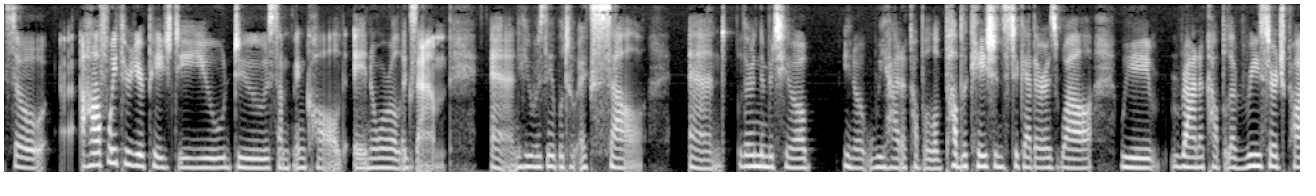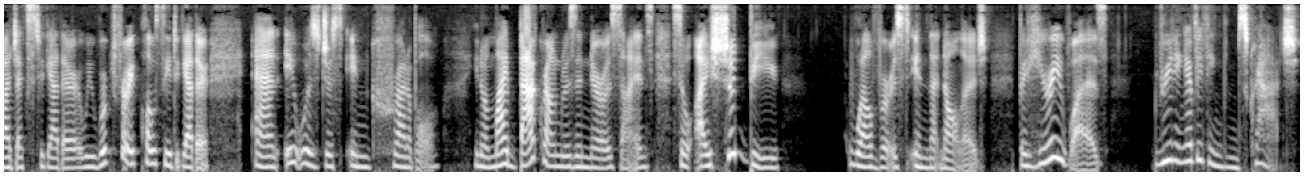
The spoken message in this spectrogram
So halfway through your PhD, you do something called an oral exam. And he was able to excel and learn the material you know, we had a couple of publications together as well. We ran a couple of research projects together. We worked very closely together, and it was just incredible. You know, my background was in neuroscience, so I should be well versed in that knowledge. But here he was reading everything from scratch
